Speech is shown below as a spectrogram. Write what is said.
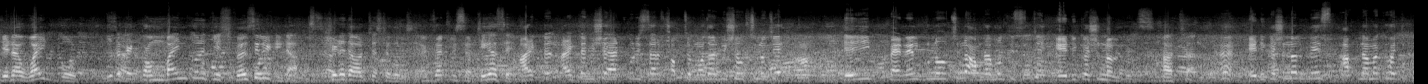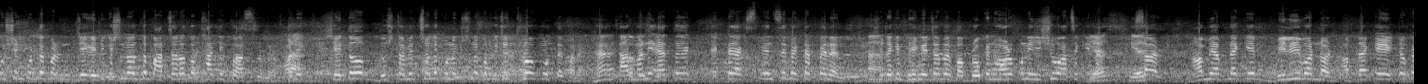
যেটা হোয়াইট বোর্ড দুটাকে কম্বাইন করে যে ফ্যাসিলিটিটা সেটা দেওয়ার চেষ্টা করেছে। এক্স্যাক্টলি স্যার ঠিক আছে? আরেকটা আরেকটা বিষয় অ্যাড করি স্যার সবচেয়ে মজার বিষয় হচ্ছিল যে এই প্যানেলগুলো হচ্ছিল আমরা বলতেছি যে এডুকেশনাল বেস আচ্ছা। হ্যাঁ এডুকেশনাল বেস আপনি আমাকে হয়তো কোশ্চেন করতে পারেন যে এডুকেশনাল তো বাচ্চারা তো থাকে ক্লাসরুমে অনেক সে তো দুষ্টামের ছলে কোনো কিছু না কোনো কিছু থ্রো করতে পারে। হ্যাঁ, তার মানে এত এক- একটা এক্সপেন্সিভ একটা প্যানেল হ্যাঁ। সেটা কি ভেঙে যাবে বা ব্রোকেন হওয়ার কোনো ইস্যু আছে কিনা. স্যার আমি আপনাকে বিলিভ অর নট আপনাকে এইটুকু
